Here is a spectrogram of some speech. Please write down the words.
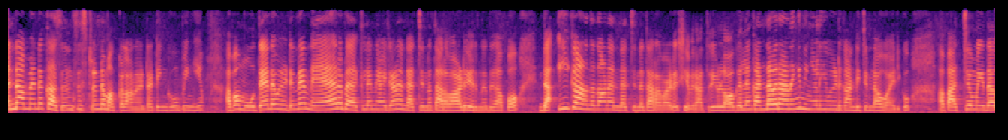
എന്റെ അമ്മേന്റെ കസിൻ സിസ്റ്ററിന്റെ മക്കളാണ് കേട്ടോ. ടിങ്കുവും പിങ്കിയും. അപ്പോൾ മൂത്തേന്റെ വീട്ടിന്റെ നേരെ ബാക്കിൽ തന്നെ ആയിട്ടാണ് എന്റെ അച്ഛന്റെ തറവാട് വരുന്നത്. അപ്പോൾ ദാ ഈ കാണുന്നതാണ് എന്റെ അച്ഛന്റെ തറവാട്. ശിവരാത്രി വ്ളോഗെല്ലാം കണ്ടവരാണെങ്കിൽ നിങ്ങൾ ഈ വീട് കണ്ടിട്ടുണ്ടാവുമായിരിക്കും. അപ്പോൾ അച്ഛമ്മ ഇതാ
